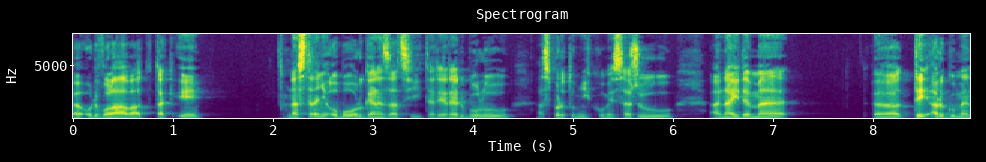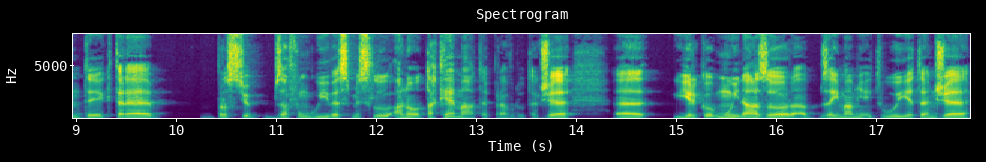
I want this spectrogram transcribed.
eh, odvolávat, tak i na straně obou organizací, tedy Red Bullu a sportovních komisařů, najdeme eh, ty argumenty, které prostě zafungují ve smyslu, ano, také máte pravdu. Takže Jirko, můj názor, a zajímá mě i tvůj, je ten, že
